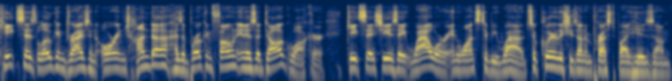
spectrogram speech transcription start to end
Kate says Logan drives an orange Honda, has a broken phone, and is a dog walker. Kate says she is a wower and wants to be wowed. So clearly she's unimpressed by his um,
